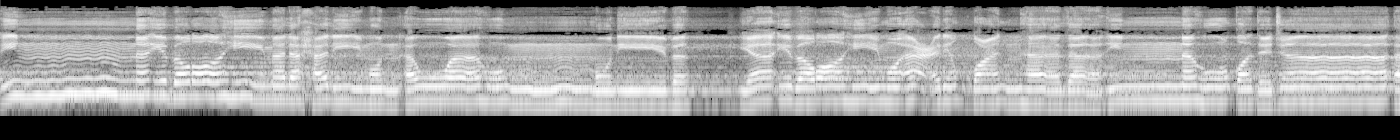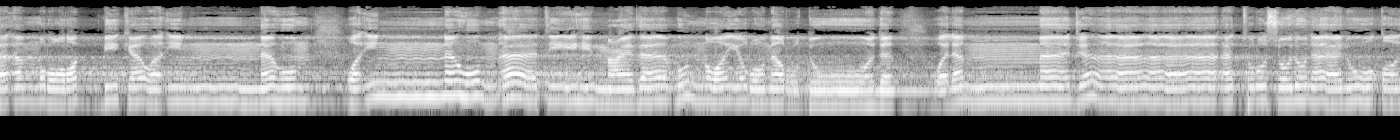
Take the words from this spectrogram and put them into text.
إن إبراهيم لحليم أواه منيب. يا إبراهيم أعرض عن هذا إنه قد جاء أمر ربك وإنهم وإنهم آتيهم عذاب غير مردود. ولما جاءت رسلنا لوطا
